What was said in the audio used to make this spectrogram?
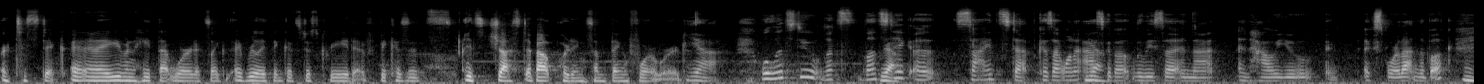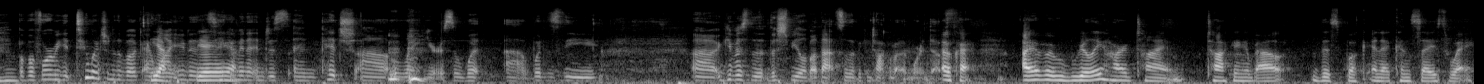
artistic and I even hate that word. It's like I really think it's just creative because it's it's just about putting something forward. Yeah. Well, let's do let's let's Yeah. take a side step because I want to ask Yeah. about Louisa and that and how you explore that in the book. But before we get too much into the book, I Mm-hmm. Yeah. want you to Yeah, take yeah. a minute and just and pitch uh, light years and what uh, what is the uh, give us the, the spiel about that so that we can talk about it more in depth. Okay. I have a really hard time talking about this book in a concise way.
